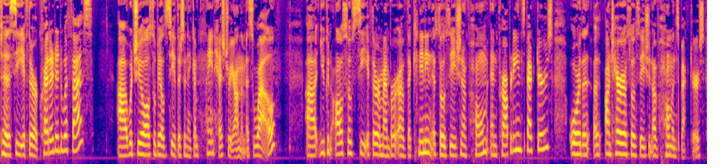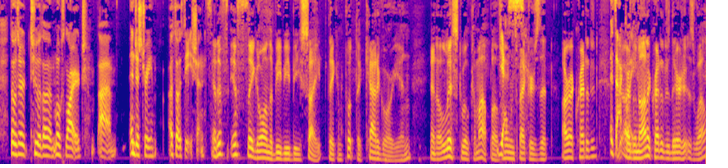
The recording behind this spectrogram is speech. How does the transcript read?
to see if they're accredited with us, uh, which you'll also be able to see if there's any complaint history on them as well. Uh, you can also see if they're a member of the Canadian Association of Home and Property Inspectors or the uh, Ontario Association of Home Inspectors. Those are two of the most large um, industry associations. And if, if they go on the BBB site, they can put the category in, and a list will come up of Yes. home inspectors that are accredited. Exactly. Are the non accredited there as well?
